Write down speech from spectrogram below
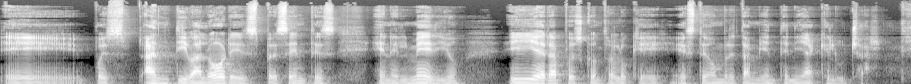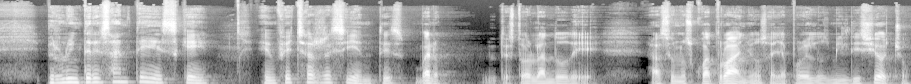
eh, pues antivalores presentes en el medio y era pues contra lo que este hombre también tenía que luchar. Pero lo interesante es que en fechas recientes, bueno, te estoy hablando de hace unos cuatro años, allá por el 2018,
